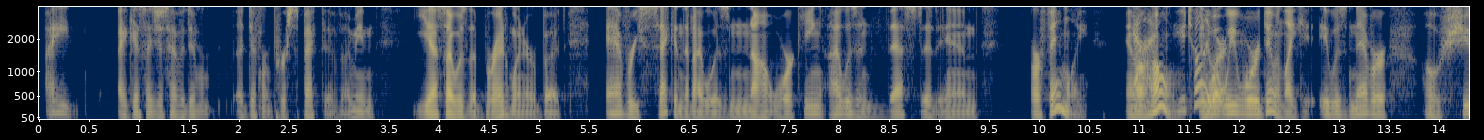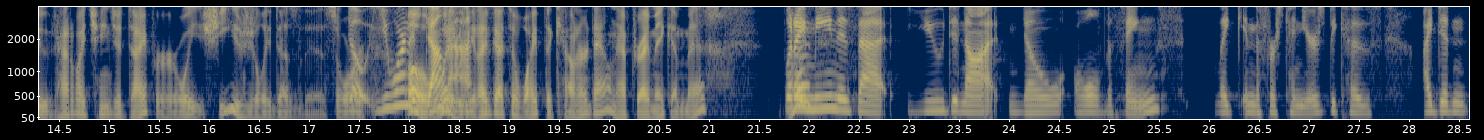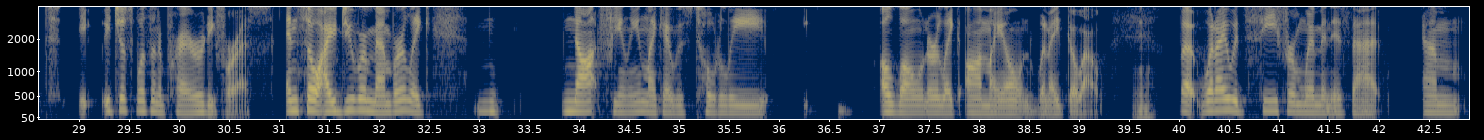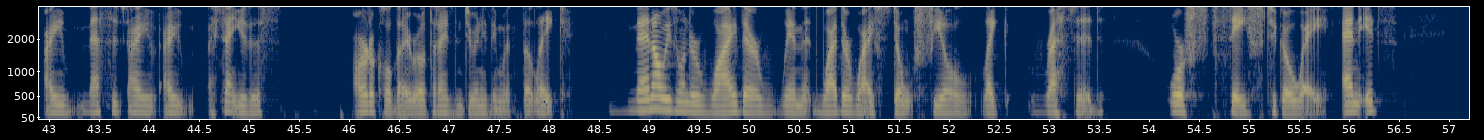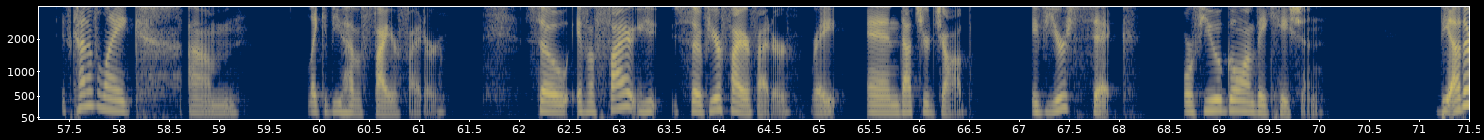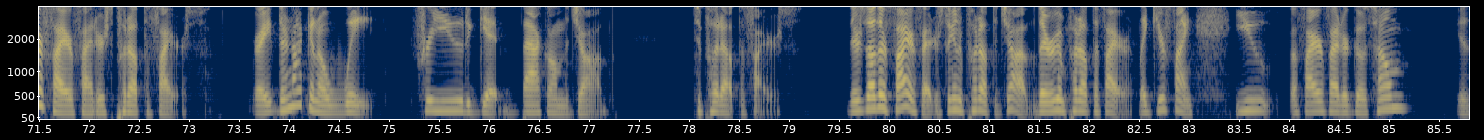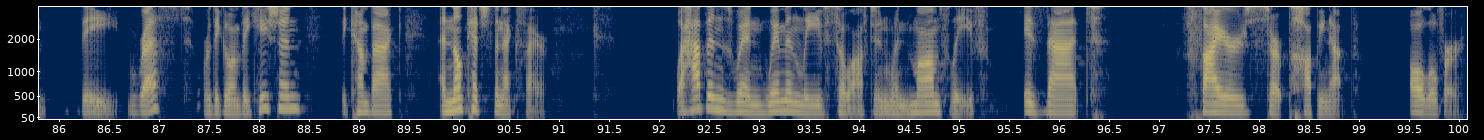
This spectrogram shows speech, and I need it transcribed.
I I guess I just have a different a different perspective. I mean, yes, I was the breadwinner, but every second that I was not working, I was invested in our family and our home you totally and what were. we were doing. Like it was never, oh shoot, how do I change a diaper? Or wait, she usually does this. Or No, you weren't oh a dumbass. wait, I've got to wipe the counter down after I make a mess. what I mean is that you did not know all the things like in the first 10 years because I didn't it, it just wasn't a priority for us. And so I do remember like n- not feeling like I was totally alone or like on my own when I'd go out. Mm. But what I would see from women is that um, I message I, I I sent you this article that I wrote that I didn't do anything with, but like men always wonder why their women why their wives don't feel like rested or f- safe to go away. And it's it's kind of like um, like if you have a firefighter. So if a fire you so if you're a firefighter, right? And that's your job. If you're sick or if you go on vacation, the other firefighters put out the fires, right? They're not going to wait for you to get back on the job to put out the fires. There's other firefighters. They're going to put out the job. They're going to put out the fire. Like you're fine. You a firefighter goes home, they rest or they go on vacation, they come back and they'll catch the next fire. What happens when women leave so often when moms leave is that fires start popping up all over.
